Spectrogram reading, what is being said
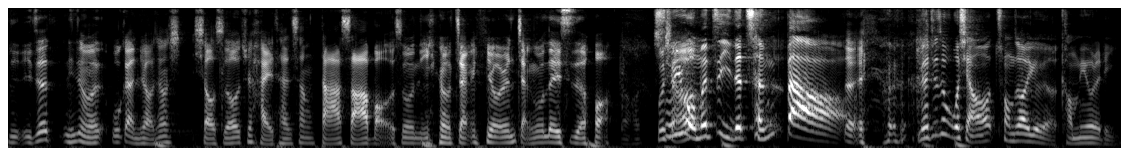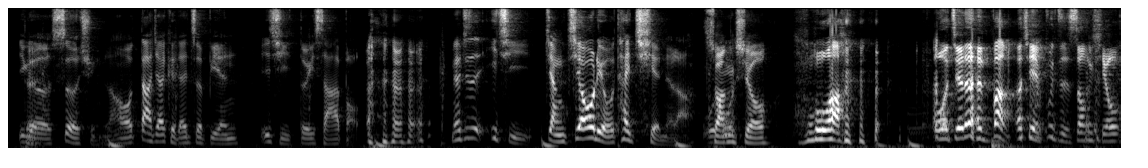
你你这你怎么？我感觉好像小时候去海滩上搭沙堡的时候，你有讲有人讲过类似的话。属于我们自己的城堡。对，没有，就是我想要创造一个 community，一个社群，然后大家可以在这边一起堆沙堡。没有，就是一起讲交流太浅了啦。双休，哇，我觉得很棒，而且不止双休，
